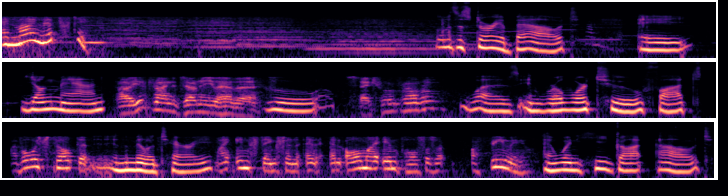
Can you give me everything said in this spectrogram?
And my lipstick. It was a story about a young man Are you trying to tell me you have a who sexual problem? was in World War II, fought I've always felt that in the military, my instincts and, and, and all my impulses are, are female. and when he got out,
